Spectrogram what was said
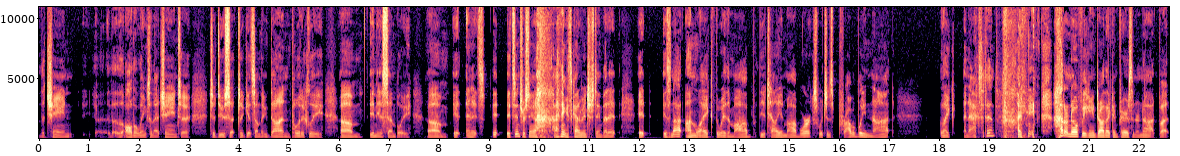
the chain all the links in that chain to to do so, to get something done politically um, in the assembly. Um, it and it's it, it's interesting. I think it's kind of interesting that it it is not unlike the way the mob, the Italian mob works, which is probably not like an accident. I mean, I don't know if we can draw that comparison or not, but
